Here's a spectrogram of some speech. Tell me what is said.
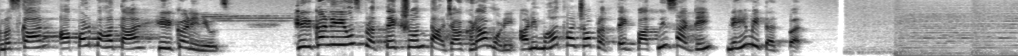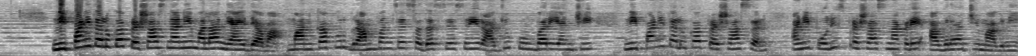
नमस्कार आपण पाहता हिरकणी न्यूज. हिरकणी न्यूज प्रत्येक क्षण ताज्या घडामोडी आणि महत्त्वाच्या प्रत्येक बातमीसाठी नेहमी तत्पर. निपाणी तालुका प्रशासनाने मला न्याय द्यावा. मानकापूर ग्रामपंचायत सदस्य श्री राजू कुंभार यांची निपाणी तालुका प्रशासन आणि पोलीस प्रशासनाकडे आग्रहाची मागणी.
